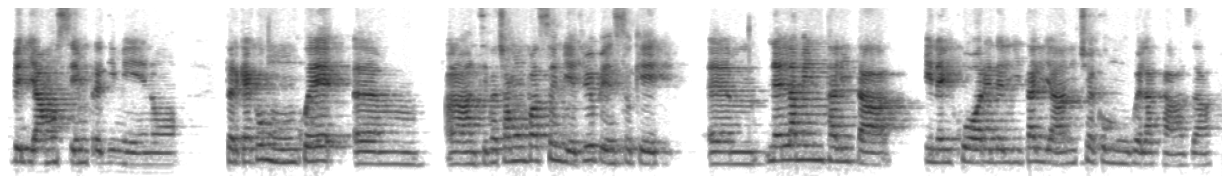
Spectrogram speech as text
vediamo sempre di meno, perché comunque, ehm, anzi facciamo un passo indietro, io penso che ehm, nella mentalità e nel cuore degli italiani c'è comunque la casa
